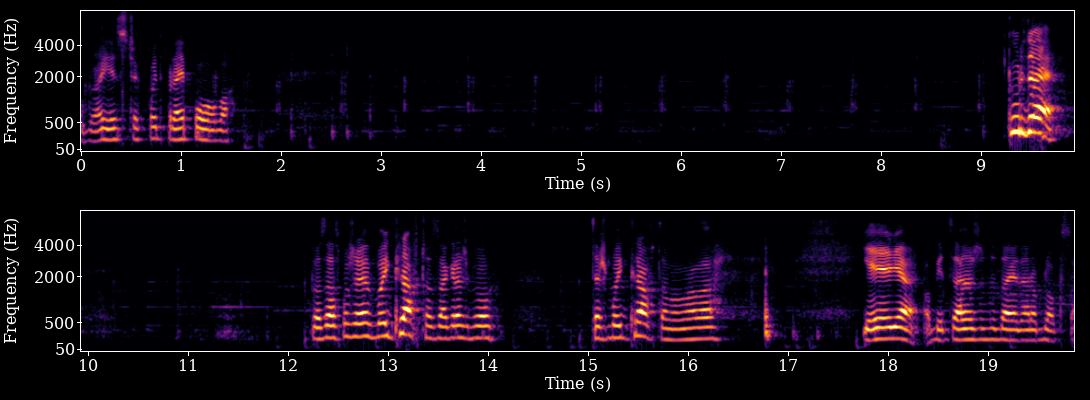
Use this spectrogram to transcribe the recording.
dobra, jest checkpoint prawie połowa. Kurde! Bo zaraz możemy w Minecrafta zagrać, bo też Minecrafta mam, ale Nie, nie, nie. Obiecałem, że dodaję na Robloxa.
